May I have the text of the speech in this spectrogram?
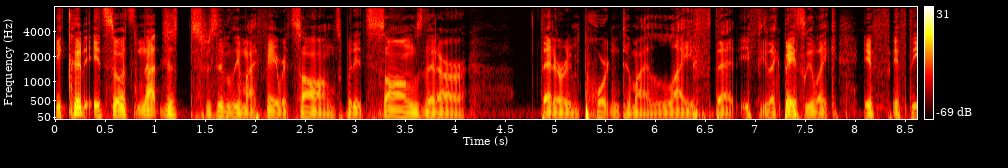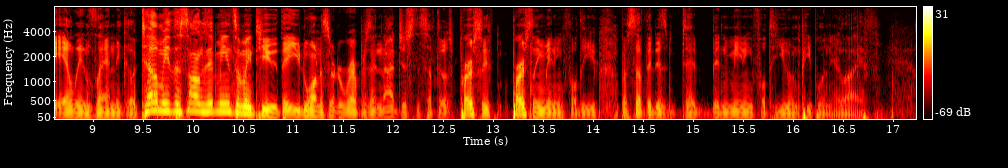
it could it's so it's not just specifically my favorite songs but it's songs that are that are important to my life that if you like basically like if if the aliens land and go tell me the songs that mean something to you that you'd want to sort of represent not just the stuff that was personally personally meaningful to you but stuff that has had been meaningful to you and people in your life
